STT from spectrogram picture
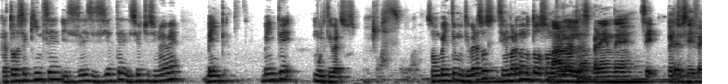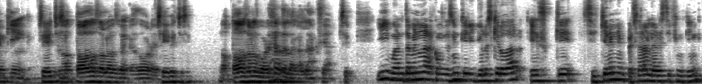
14, 15, 16, 17, 18, 19, 20. 20 multiversos. Son 20 multiversos, sin embargo no todos son Marvel aprende sí, de, hecho, Stephen King. Sí, de hecho no todos son los Vengadores. Sí, de hecho sí. No todos son los Guardianes de la Galaxia. Sí. Y bueno, también una recomendación que yo les quiero dar es que si quieren empezar a leer Stephen King,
